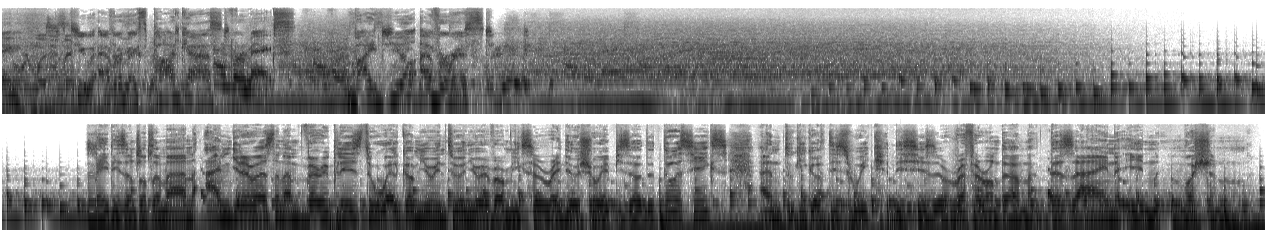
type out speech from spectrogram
Listening to Evermix Podcast. Evermix by Gil Everest. Ladies and gentlemen, I'm Gil Everest and I'm very pleased to welcome you into a new Evermix radio show episode 206. And to kick off this week, this is a referendum Design in Motion.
